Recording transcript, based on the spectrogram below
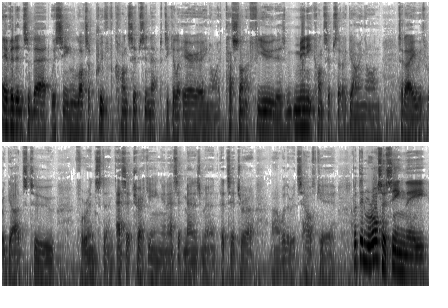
evidence of that. We're seeing lots of proof of concepts in that particular area. You know, I've touched on a few. There's many concepts that are going on today with regards to, for instance, asset tracking and asset management, etc., uh, whether it's healthcare. But then we're also seeing the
